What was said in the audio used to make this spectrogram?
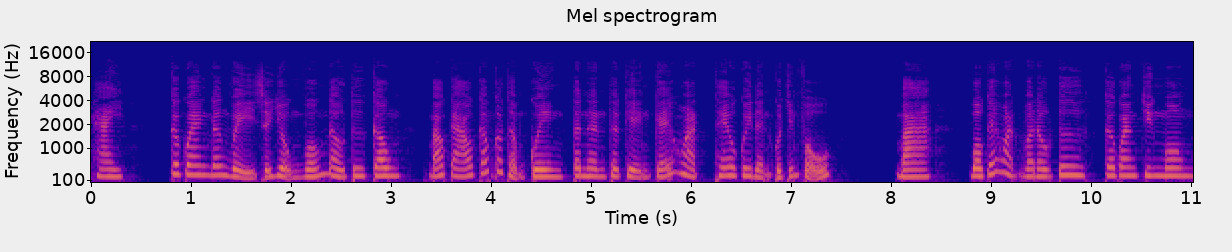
2. Cơ quan đơn vị sử dụng vốn đầu tư công báo cáo cấp có thẩm quyền tình hình thực hiện kế hoạch theo quy định của chính phủ. 3. Bộ Kế hoạch và Đầu tư, cơ quan chuyên môn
